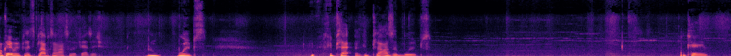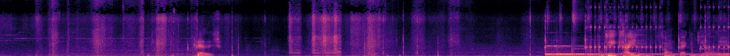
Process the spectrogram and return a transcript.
Okay, Replace Blubs, danach sind wir fertig. Bl Bulbs. Repla Replace Bulbs. Okay. Fertig. Okay, kein Found back in die Alley.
